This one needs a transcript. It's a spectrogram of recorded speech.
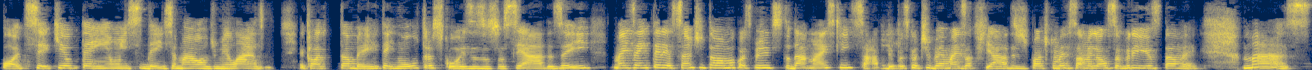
pode ser que eu tenha uma incidência maior de melasma. É claro que também tem outras coisas associadas aí, mas é interessante, então é uma coisa para a gente estudar mais, quem sabe. Depois que eu tiver mais afiado, a gente pode conversar melhor sobre isso também. Mas,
